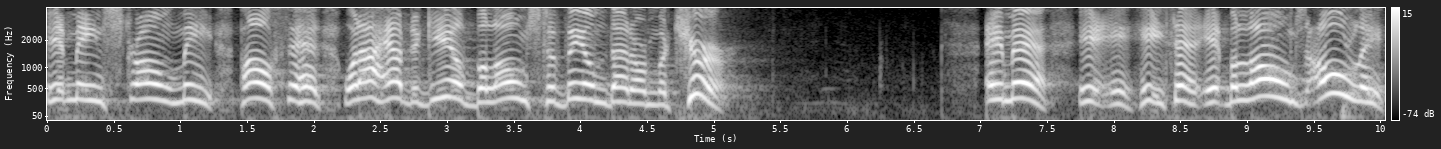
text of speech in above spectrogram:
It means strong meat. Paul said, What I have to give belongs to them that are mature. Amen. He said, It belongs only,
